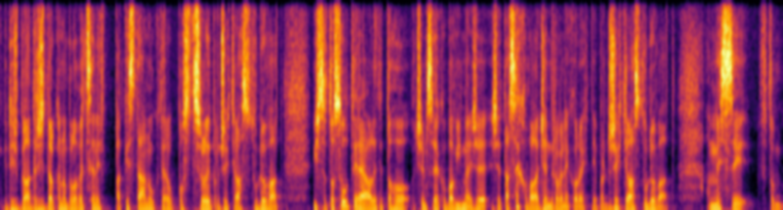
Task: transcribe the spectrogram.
když byla držitelka Nobelovy ceny v Pakistánu, kterou postřelili, protože chtěla studovat. Víš co, to jsou ty reality toho, o čem se jako bavíme, že, že ta se chovala genderově nekorektně, protože chtěla studovat. A my si v tom,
